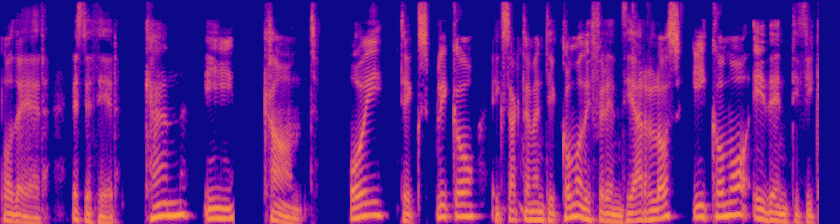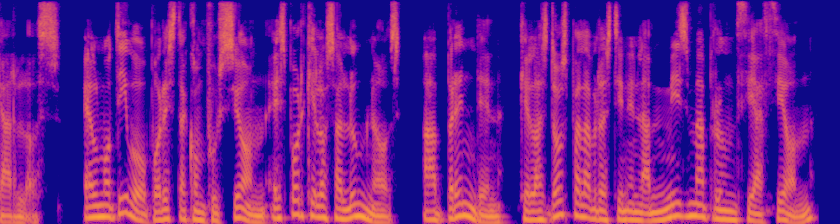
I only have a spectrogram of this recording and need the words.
poder, es decir, can y can't. Hoy te explico exactamente cómo diferenciarlos y cómo identificarlos. El motivo por esta confusión es porque los alumnos aprenden que las dos palabras tienen la misma pronunciación,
